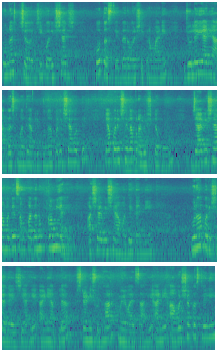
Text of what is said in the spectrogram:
पुनश्च जी परीक्षा होत असते दरवर्षीप्रमाणे जुलै आणि ऑगस्टमध्ये आपली पुनर्परीक्षा होते. या परीक्षेला प्रविष्ट होऊन ज्या विषयामध्ये संपादन कमी आहे अशा विषयामध्ये त्यांनी पुन्हा परीक्षा द्यायची आहे आणि आपल्या श्रेणी सुधार मिळवायचा आहे आणि आवश्यक असलेली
